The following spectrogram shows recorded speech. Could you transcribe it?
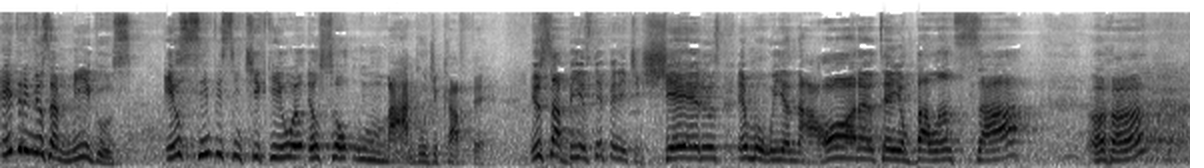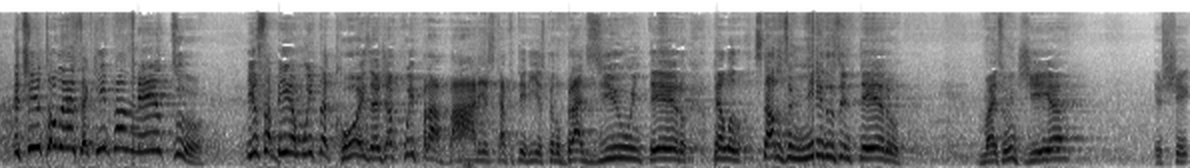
entre meus amigos, eu sempre senti que eu, eu sou um mago de café. Eu sabia os diferentes cheiros, eu moía na hora, eu tenho balançar. Uhum. Eu tinha todo esse equipamento. E eu sabia muita coisa. Eu já fui para várias cafeterias pelo Brasil inteiro, pelos Estados Unidos inteiro. Mas um dia eu, che...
